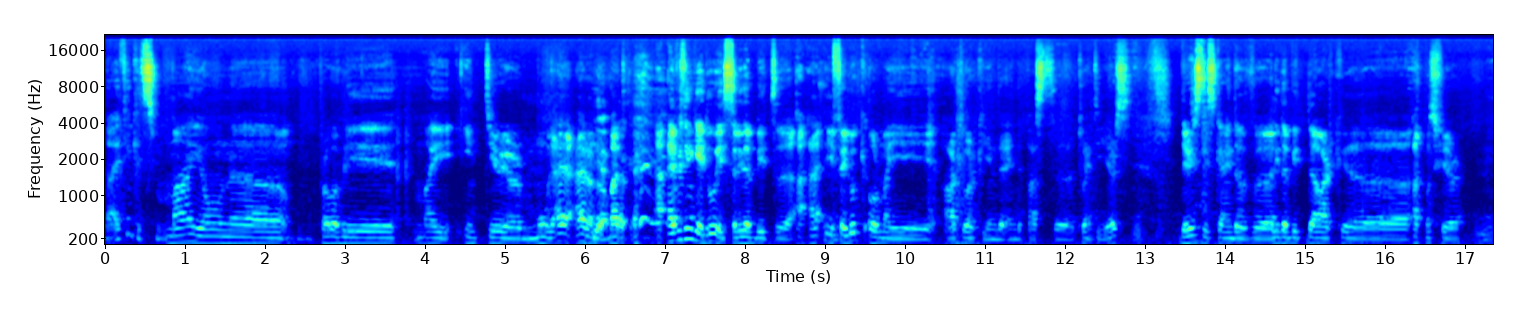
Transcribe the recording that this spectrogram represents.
Right. I think it's my own, uh, probably my interior mood. I, I don't know, Yeah, but okay. everything I do is a little bit. Uh, I, I, if I look all my artwork in the in the past uh, twenty years, there is this kind of uh, little bit dark uh, atmosphere. Mm.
